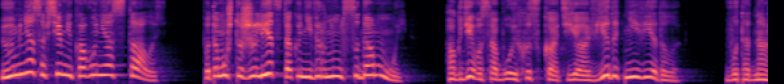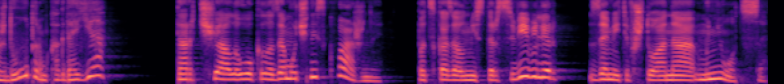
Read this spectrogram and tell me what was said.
и у меня совсем никого не осталось, потому что жилец так и не вернулся домой. А где вас обоих искать, я ведать не ведала. Вот однажды утром, когда я торчала около замочной скважины», — подсказал мистер Свивеллер, заметив, что она мнется.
